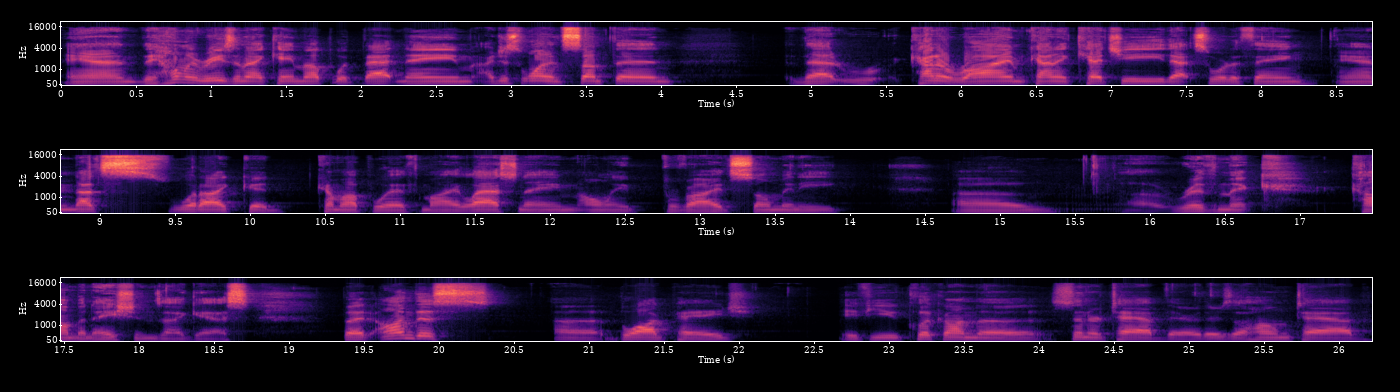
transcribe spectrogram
And the only reason I came up with that name, I just wanted something that r- kind of rhymed, kind of catchy, that sort of thing. And that's what I could come up with. My last name only provides so many uh, uh, rhythmic combinations, I guess. But on this uh, blog page, if you click on the center tab there, there's a home tab.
